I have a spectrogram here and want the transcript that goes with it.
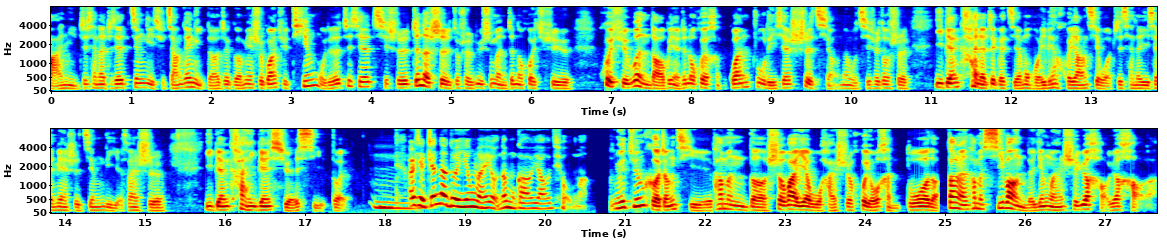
把你之前的这些经历去讲给你的这个面试官去听，我觉得这些其实真的是就是律师们真的会去会去问到，并且真的会很关注的一些事情。那我其实都是一边看着这个节目，我一边回想起我之前的一些面试经历，也算是一边看一边学习。对，嗯，而且真的对英文有那么高要求吗？因为君和整体他们的涉外业务还是会有很多的，当然他们希望你的英文是越好越好了，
